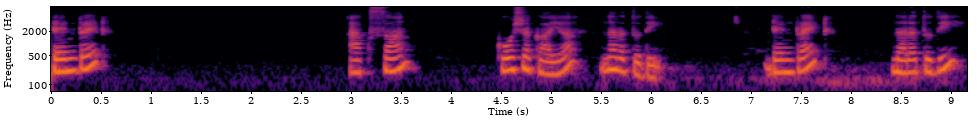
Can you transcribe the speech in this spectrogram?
ಡೆಂಡ್ರೆಡ್, ಆಕ್ಸಾನ್, ಕೋಶಕಾಯ, ನರತುದಿ. ಡೆಂಡ್ರೈಟ್, ನರತುದಿ,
